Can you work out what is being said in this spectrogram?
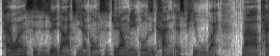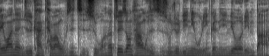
台湾市值最大的几家公司，就像美国是看 SP 五百，那台湾呢，你就是看台湾五十指数啊。那追踪台湾五十指数就零零五零跟零六二零八。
